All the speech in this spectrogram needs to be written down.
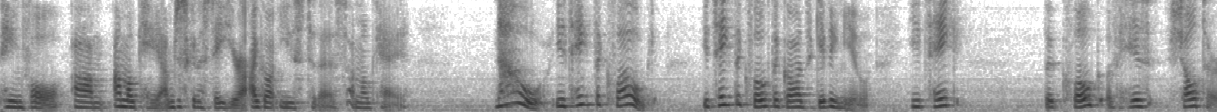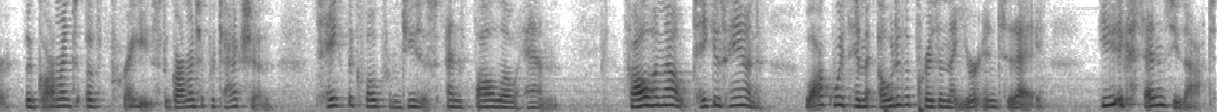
painful, um, I'm okay. I'm just gonna stay here. I got used to this. I'm okay. No, you take the cloak. You take the cloak that God's giving you. You take the cloak of his shelter, the garment of praise, the garment of protection. Take the cloak from Jesus and follow him. Follow him out. Take his hand. Walk with him out of the prison that you're in today. He extends you that.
